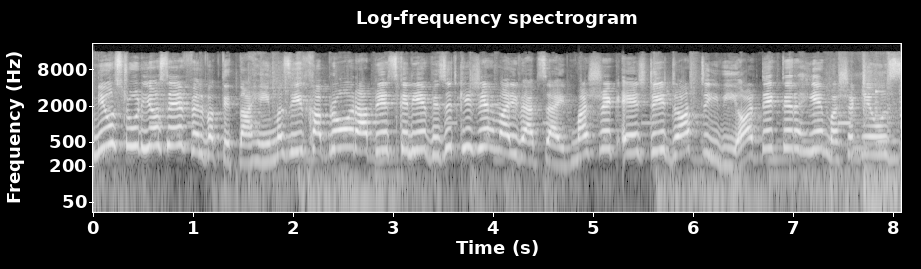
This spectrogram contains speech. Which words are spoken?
نیوز اسٹوڈیو سے فی الوقت اتنا ہی۔ مزید خبروں اور اپڈیٹس کے لیے وزٹ کیجیے ہماری website Mashriq H D dot T V اور دیکھتے رہیے مشرق نیوز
